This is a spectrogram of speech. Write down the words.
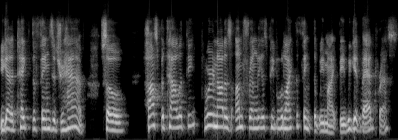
You got to take the things that you have. So hospitality, we're not as unfriendly as people would like to think that we might be. We get bad press.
